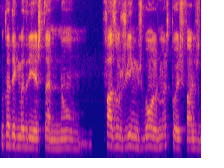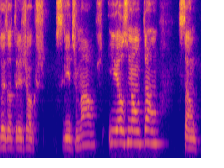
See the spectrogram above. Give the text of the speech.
O Atlético Madrid este ano não faz uns joguinhos bons, mas depois faz dois ou três jogos seguidos maus e eles não estão, são,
